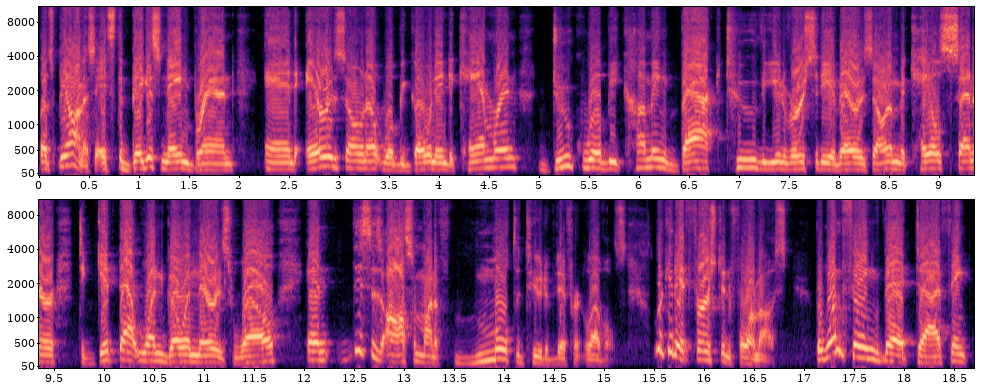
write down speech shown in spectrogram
let's be honest, it's the biggest name brand, and Arizona will be going into Cameron. Duke will be coming back to the University of Arizona, McKale Center, to get that one going there as well. And this is awesome on a multitude of different levels. Look at it first and foremost the one thing that uh, I think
